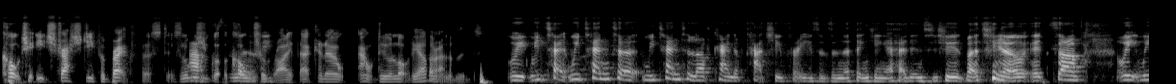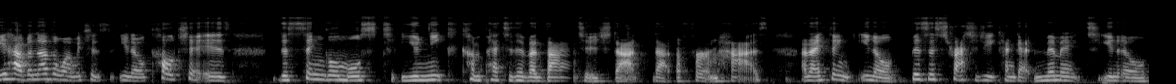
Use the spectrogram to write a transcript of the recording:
"culture eats strategy for breakfast." As long as you've got the culture right, that can out outdo a lot of the other elements. we we tend we tend to we tend to love kind of catchy phrases in the Thinking Ahead Institute, but you know it's um we we have another one which is you know culture is the single most unique competitive advantage that that a firm has and i think you know business strategy can get mimicked you know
